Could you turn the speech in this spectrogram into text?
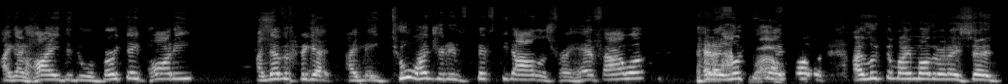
I got hired to do a birthday party. I never forget. I made two hundred and fifty dollars for a half hour, and I looked at my mother. I looked at my mother and I said,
